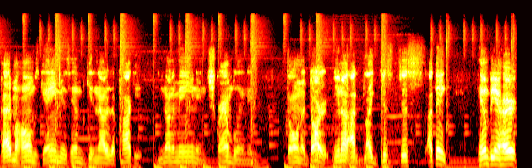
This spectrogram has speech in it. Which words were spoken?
Pat Mahomes' game is him getting out of the pocket, you know what I mean, and scrambling and throwing a dart. You know, I like just just I think him being hurt,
